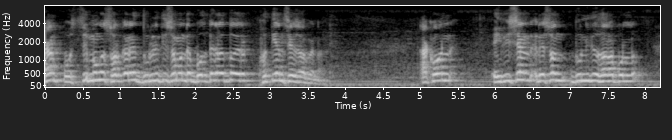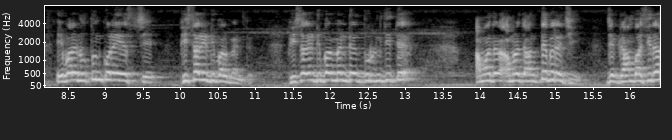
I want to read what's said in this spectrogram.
এখন পশ্চিমবঙ্গ সরকারের দুর্নীতি সম্বন্ধে বলতে গেলে তো এর খতিয়ান শেষ হবে না। এখন এই রিসেন্ট রেশন দুর্নীতি ধরা পড়ল। এবারে নতুন করে এসছে ফিশারি ডিপার্টমেন্টে। ফিশারি ডিপার্টমেন্টের দুর্নীতিতে আমাদের, আমরা জানতে পেরেছি যে গ্রামবাসীরা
